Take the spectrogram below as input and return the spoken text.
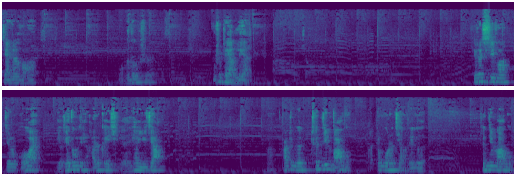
健身房，我们都是不是这样练的。其实西方就是国外有些东西还是可以学，你像瑜伽，啊，他这个抻筋拔骨啊，中国人讲这个抻筋拔骨，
